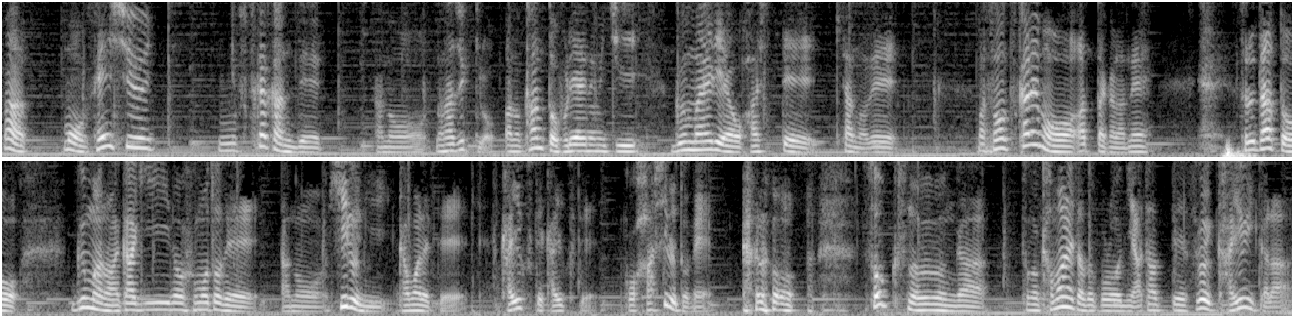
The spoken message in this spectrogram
まあ、もう先週2日間であの70キロ、あの関東ふれあいの道、群馬エリアを走ってきたので、まあ、その疲れもあったからね、それとあと、群馬の赤城のふもとで、あの、昼に噛まれて、痒くて痒くて、こう走るとね、あの、ソックスの部分が、その噛まれたところに当たって、すごい痒いから、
